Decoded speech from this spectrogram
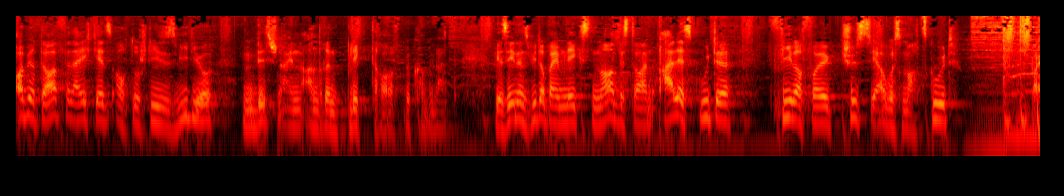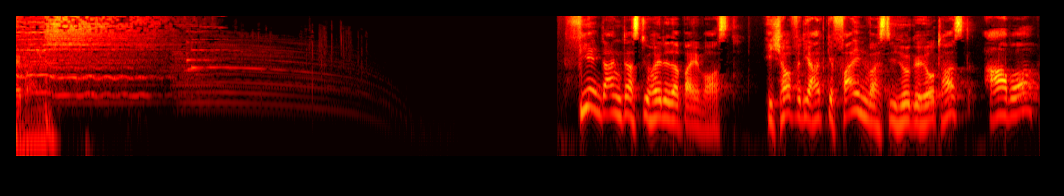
ob ihr da vielleicht jetzt auch durch dieses Video ein bisschen einen anderen Blick darauf bekommen habt. Wir sehen uns wieder beim nächsten Mal. Bis dahin alles Gute, viel Erfolg. Tschüss, Servus, macht's gut. Bye, bye. Vielen Dank, dass du heute dabei warst. Ich hoffe, dir hat gefallen, was du hier gehört hast, aber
